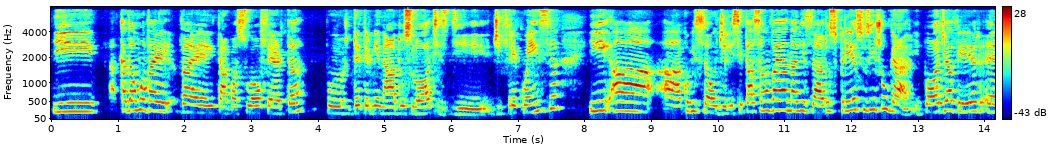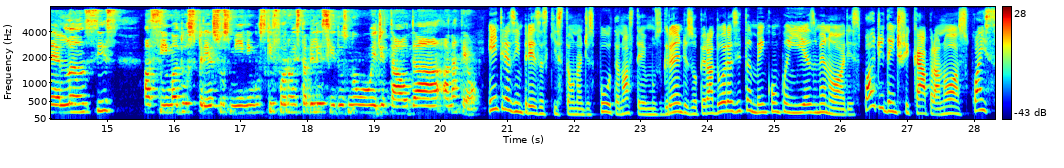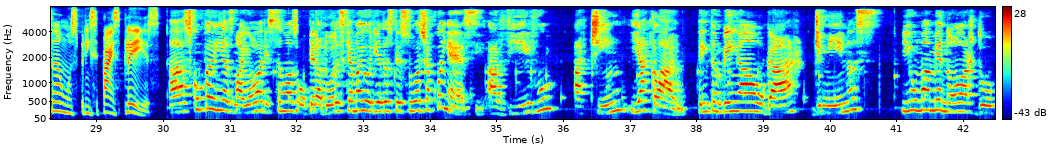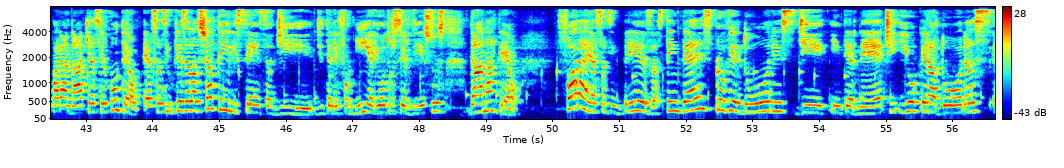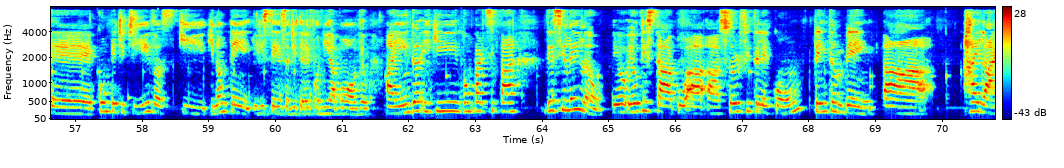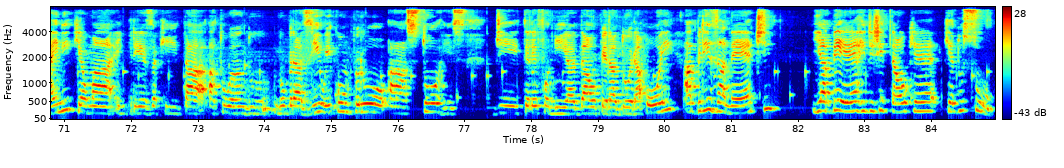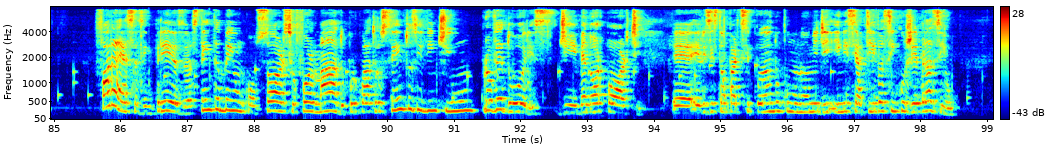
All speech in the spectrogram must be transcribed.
E cada uma vai, vai estar com a sua oferta por determinados lotes de, de frequência e a, a comissão de licitação vai analisar os preços e julgar. E pode haver é, lances acima dos preços mínimos que foram estabelecidos no edital da Anatel. Entre as empresas que estão na disputa, nós temos grandes operadoras e também companhias menores. Pode identificar para nós quais são os principais players? As companhias maiores são as operadoras que a maioria das pessoas já conhece: a Vivo, a TIM e a Claro. Tem também a Algar de Minas e uma menor do Paraná, que é a Sercontel. Essas empresas elas já têm licença de, de telefonia e outros serviços da Anatel. Fora essas empresas, tem 10 provedores de internet e operadoras é, competitivas que, que não têm licença de telefonia móvel ainda e que vão participar desse leilão. Eu, eu destaco a, a Surf Telecom, tem também a Highline, que é uma empresa que está atuando no Brasil e comprou as torres de telefonia da operadora Oi, a Brisanet e a BR Digital, que é, que é do Sul. Fora essas empresas, tem também um consórcio formado por 421 provedores de menor porte. É, eles estão participando com o nome de Iniciativa 5G Brasil.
